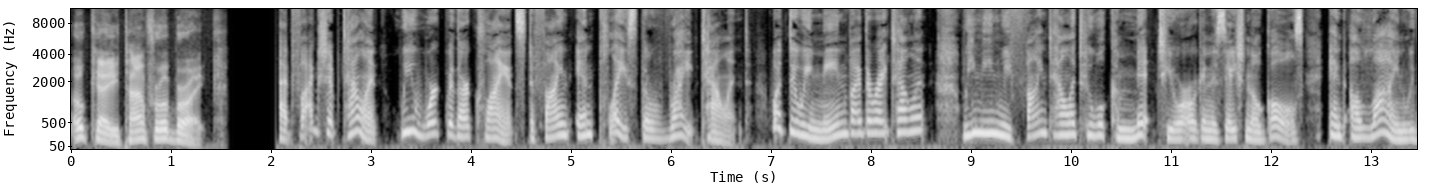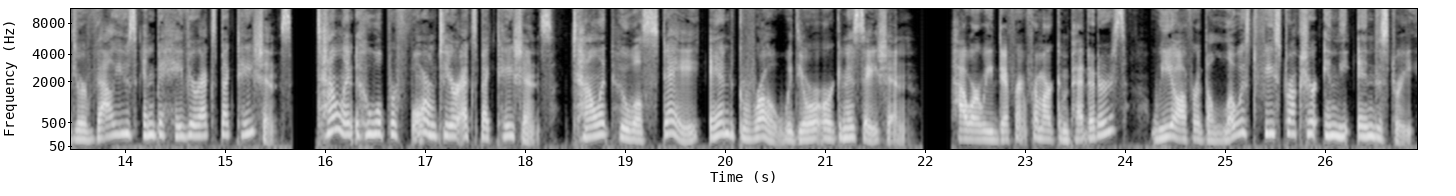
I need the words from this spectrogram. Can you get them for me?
Okay, time for a break. At Flagship Talent, we work with our clients to find and place the right talent. What do we mean by the right talent? We mean we find talent who will commit to your organizational goals and align with your values and behavior expectations. Talent who will perform to your expectations. Talent who will stay and grow with your organization. How are we different from our competitors? We offer the lowest fee structure in the industry.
